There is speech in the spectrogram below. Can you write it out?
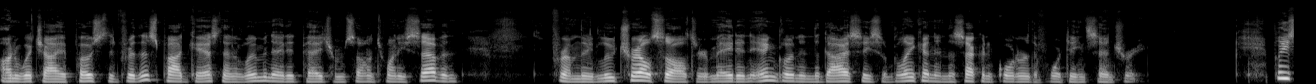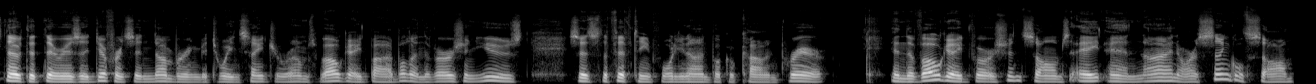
on which I have posted for this podcast an illuminated page from Psalm 27 from the Luttrell Psalter made in England in the Diocese of Lincoln in the second quarter of the 14th century. Please note that there is a difference in numbering between St. Jerome's Vulgate Bible and the version used since the 1549 Book of Common Prayer. In the Vulgate version, Psalms 8 and 9 are a single psalm,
